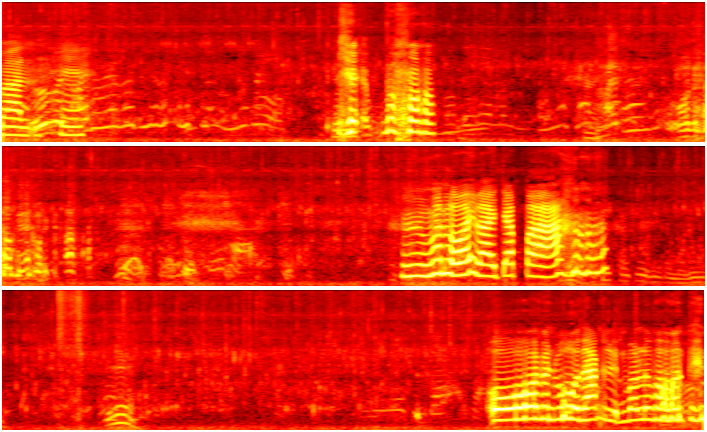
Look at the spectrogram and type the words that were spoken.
วันแหน่บ่โอ้แล้วเนี่ยคนกล้าเออ มันลอยลายจับปลาโอ้ยมันบูทางขืนบ่หรือว่ามันเป็น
